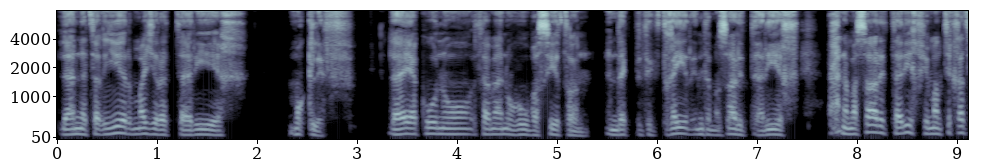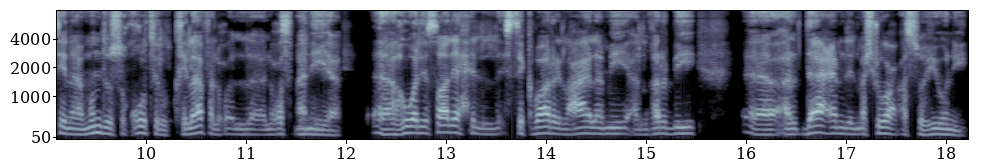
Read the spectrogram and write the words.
لأن تغيير مجرى التاريخ مكلف. لا يكون ثمنه بسيطا. انك بدك تغير انت مسار التاريخ. إحنا مسار التاريخ في منطقتنا منذ سقوط الخلافه العثمانية آه، هو لصالح الاستكبار العالمي الغربي آه، الداعم للمشروع الصهيوني.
